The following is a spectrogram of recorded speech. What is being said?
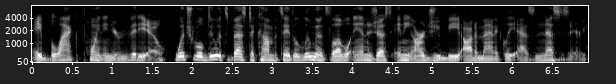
a black point in your video, which will do its best to compensate the luminance level and adjust any RGB automatically as necessary.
